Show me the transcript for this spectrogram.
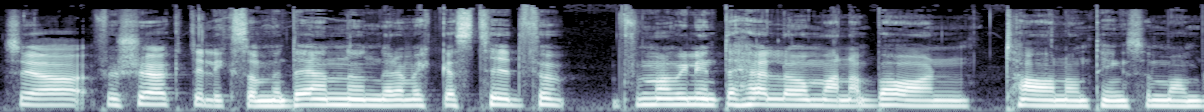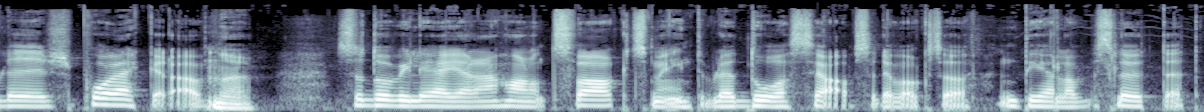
så jag försökte liksom med den under en veckas tid, för, för man vill ju inte heller om man har barn ta någonting som man blir påverkad av. Nej. Så då ville jag gärna ha något svagt som jag inte blev dåsig av, så det var också en del av beslutet.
